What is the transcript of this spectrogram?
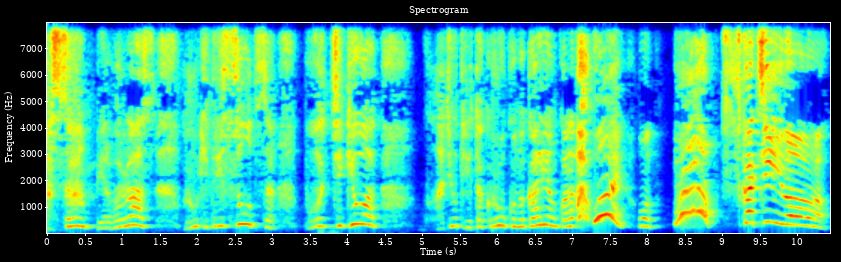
а сам первый раз руки трясутся, пот текет, кладет ей так руку на коленку, она, ой, он, скотина!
